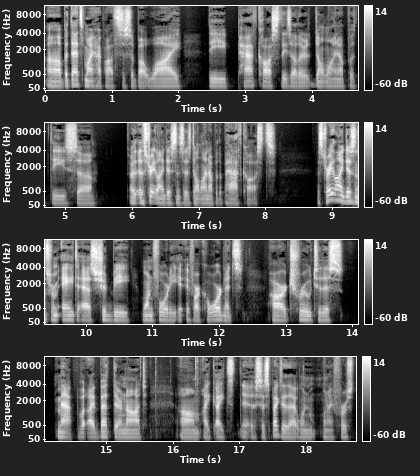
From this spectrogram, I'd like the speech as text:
Uh, but that's my hypothesis about why the path costs of these other don't line up with these. Uh, or the straight line distances don't line up with the path costs. The straight line distance from A to S should be 140 if our coordinates are true to this map, but I bet they're not. Um, I, I, suspected that when, when I first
